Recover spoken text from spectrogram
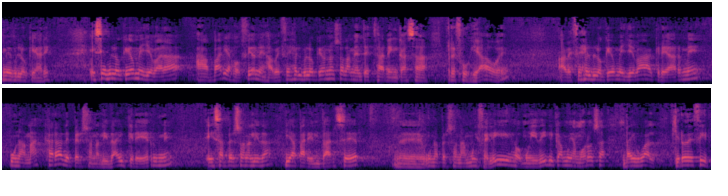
me bloquearé. Ese bloqueo me llevará a varias opciones. A veces el bloqueo no es solamente estar en casa refugiado, ¿eh? A veces el bloqueo me lleva a crearme una máscara de personalidad y creerme esa personalidad y aparentar ser eh, una persona muy feliz o muy idílica, muy amorosa, da igual. Quiero decir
